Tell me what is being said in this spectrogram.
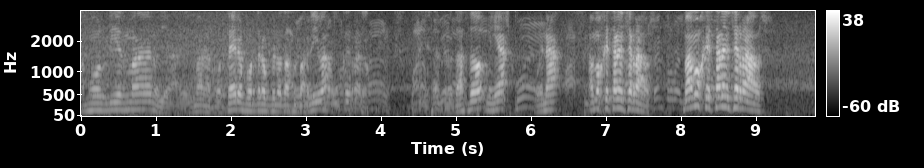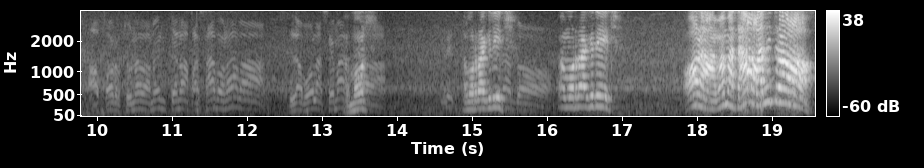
Vamos, Griezmann. No llega Griezmann al portero. Portero, pelotazo para arriba. Uh, qué raro. Ahí está el pelotazo. Mía. Buena. Vamos, que están encerrados. Vamos, que están encerrados. Afortunadamente no ha pasado nada. La bola se marcha. Vamos. Vamos, Rakitic. Vamos, Rakitic. ¡Hola! ¡Me ha matado, árbitro!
